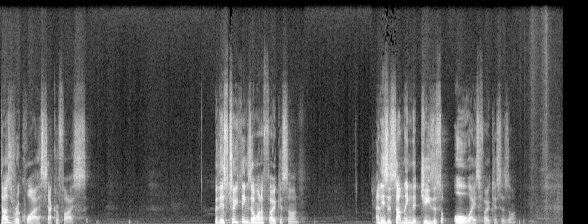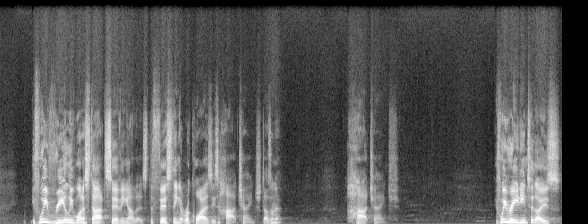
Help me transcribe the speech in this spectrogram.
does require sacrifice. But there's two things I want to focus on. And this is something that Jesus always focuses on. If we really want to start serving others, the first thing it requires is heart change, doesn't it? Heart change. If we read into those,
